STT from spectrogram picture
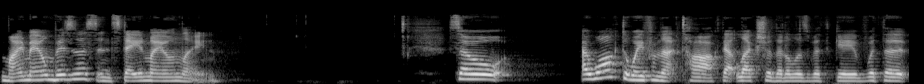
mind my own business and stay in my own lane. So I walked away from that talk, that lecture that Elizabeth gave with a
